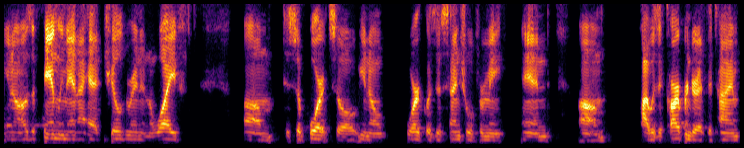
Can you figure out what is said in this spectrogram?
You know, I was a family man. I had children and a wife um, to support. So you know, work was essential for me, and um, I was a carpenter at the time.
